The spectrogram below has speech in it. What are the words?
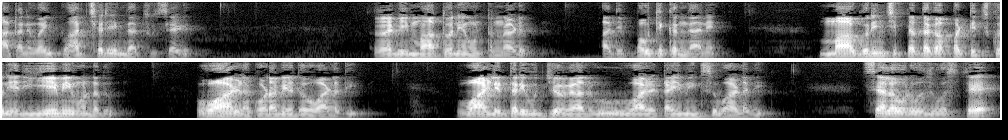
అతని వైపు ఆశ్చర్యంగా చూశాడు. రవి మాతోనే ఉంటున్నాడు. అది భౌతికంగానే. మా గురించి పెద్దగా పట్టించుకునేది ఏమీ ఉండదు. వాళ్ళ గొడవేదో వాళ్ళది. వాళ్ళిద్దరి ఉద్యోగాలు వాళ్ళ టైమింగ్స్ వాళ్ళవి. సెలవు రోజు వస్తే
